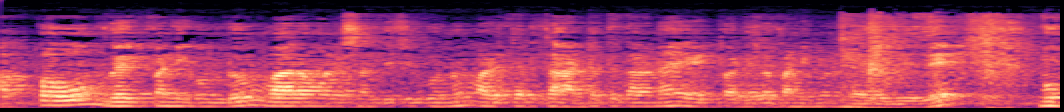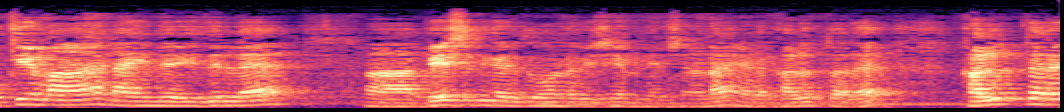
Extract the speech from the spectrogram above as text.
அப்பவும் வெயிட் பண்ணி கொண்டும் வாரவங்களை சந்திச்சு கொண்டும் அடுத்தடுத்த ஆட்டத்துக்கான ஏற்பாடுகளை பண்ணி கொண்டு இருந்தது முக்கியமாக நான் இந்த இதில் பேசுறதுக்கு எடுத்துக்கொண்ட விஷயம் என்னன்னா என்னோட கழுத்தரை கழுத்தரை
